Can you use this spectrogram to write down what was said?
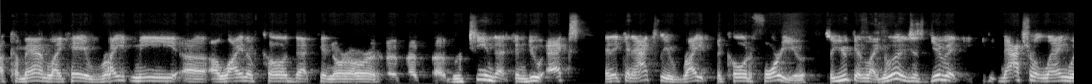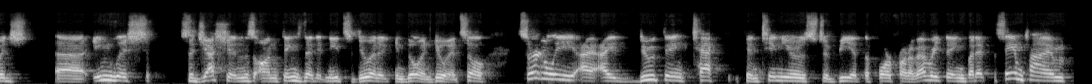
a command like, "Hey, write me a, a line of code that can or, or a, a, routine that can do X," and it can actually write the code for you. So you can like literally just give it natural language uh, English suggestions on things that it needs to do and it can go and do it. So certainly I, I, do think tech continues to be at the forefront of everything, but at the same time,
